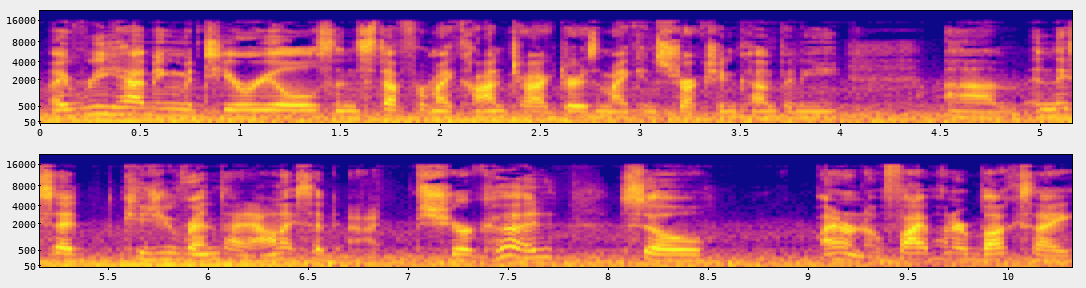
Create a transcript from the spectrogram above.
my rehabbing materials and stuff for my contractors and my construction company um, and they said could you rent that out i said i sure could so i don't know 500 bucks i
